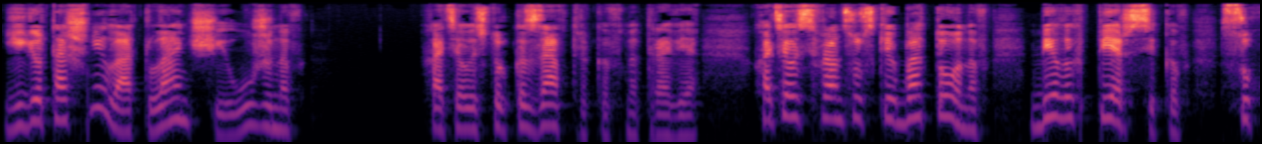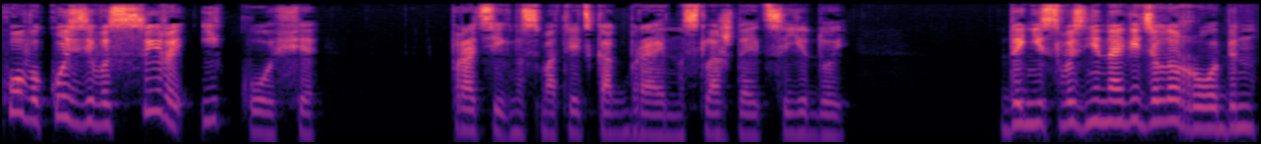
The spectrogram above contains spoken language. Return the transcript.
Ее тошнило от ланча и ужинов, Хотелось только завтраков на траве, хотелось французских батонов, белых персиков, сухого козьего сыра и кофе. Противно смотреть, как Брайан наслаждается едой. Денис возненавидела Робин,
